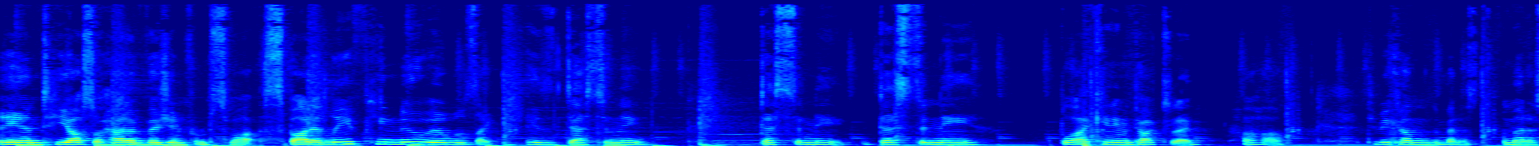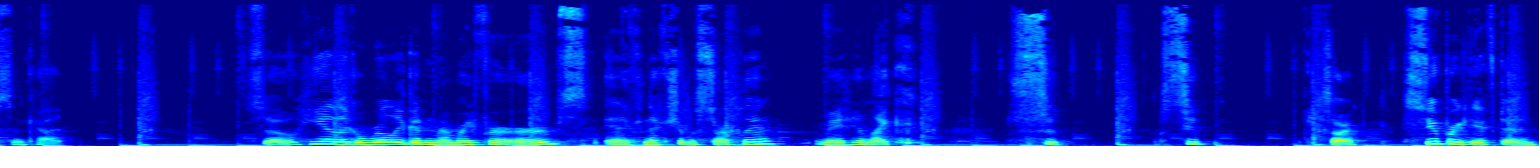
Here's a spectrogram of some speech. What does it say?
And he also had a vision from Spot- Spotted Leaf. He knew it was like his destiny. Destiny. Destiny blah, I can't even talk today. Haha. to become the medicine, medicine cat. So he had like a really good memory for herbs and a connection with StarClan. Made him like soup, soup, sorry, super gifted.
